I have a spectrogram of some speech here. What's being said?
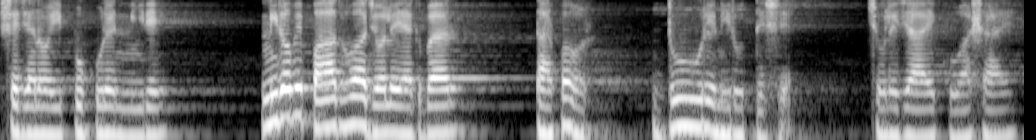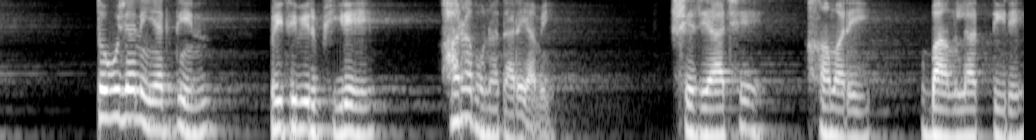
সে যেন এই পুকুরের নীরে। নীরবে পা ধোয়া জলে একবার, তারপর দূরে নিরুদ্দেশে চলে যায় কুয়াশায়। তবু জানি একদিন পৃথিবীর ভিড়ে হারাবো না তারে আমি। সে যে আছে আমার এই বাংলার তীরে।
